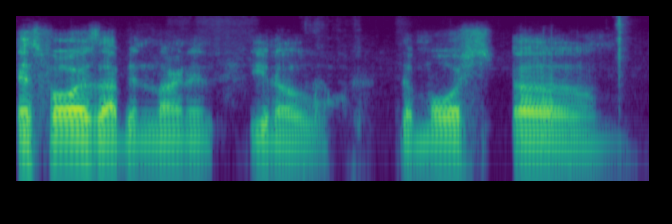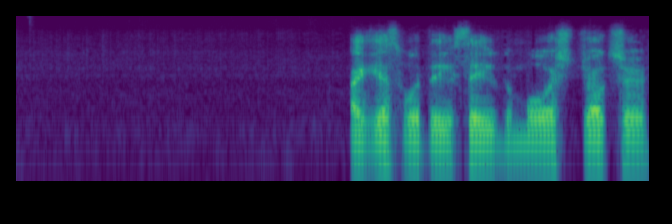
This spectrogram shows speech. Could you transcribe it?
as far as I've been learning, you know, the more, um, I guess what they say, the more structure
